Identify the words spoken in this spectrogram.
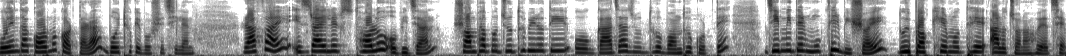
গোয়েন্দা কর্মকর্তারা বৈঠকে বসেছিলেন। রাফায় ইসরায়েলের স্থল অভিযান, সম্ভাব্য যুদ্ধবিরতি ও গাজা যুদ্ধ বন্ধ করতে জিম্মিদের মুক্তির বিষয়ে দুই পক্ষের মধ্যে আলোচনা হয়েছে।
